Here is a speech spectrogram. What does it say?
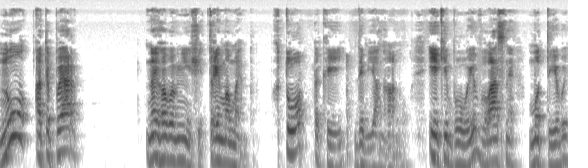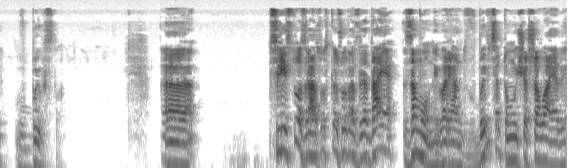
Ну, а тепер найголовніші три моменти: хто такий Дем'ян Ганов, і які були власне мотиви вбивства. Е, Слідство зразу скажу розглядає замовний варіант вбивця, тому що Шалаєв і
